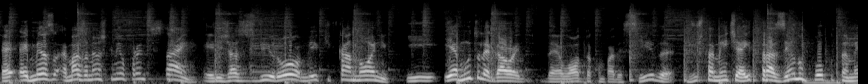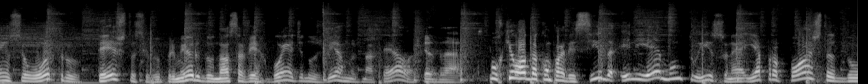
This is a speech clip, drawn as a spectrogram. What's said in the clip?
É, é, mesmo, é mais ou menos que nem o Frankenstein. Ele já virou meio que canônico. E, e é muito legal é, o Alto da Compadecida, justamente aí trazendo um pouco também o seu outro texto, Silvio, o primeiro do Nossa Vergonha de Nos Vermos na Tela. Exato. Porque o Alto da Compadecida, ele é muito isso, né? E a proposta do,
